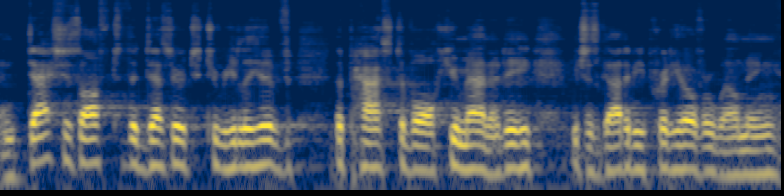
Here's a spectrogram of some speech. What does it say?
and dashes off to the desert to relive the past of all humanity, which has got to be pretty overwhelming.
